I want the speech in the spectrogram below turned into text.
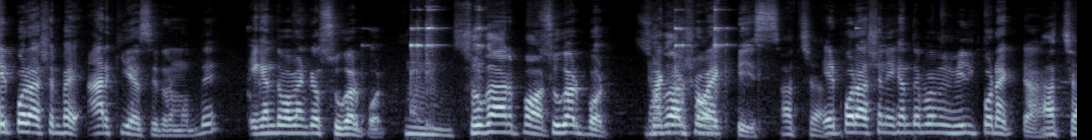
এরপর আসেন ভাই আর কি আছে এটার মধ্যে? এখান থেকে পাবেন একটা sugar pot sugar pot sugar pot সহ pot। এক পিস আচ্ছা। এরপর আসেন এখান থেকে পাবেন মিল্ক পট একটা। আচ্ছা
